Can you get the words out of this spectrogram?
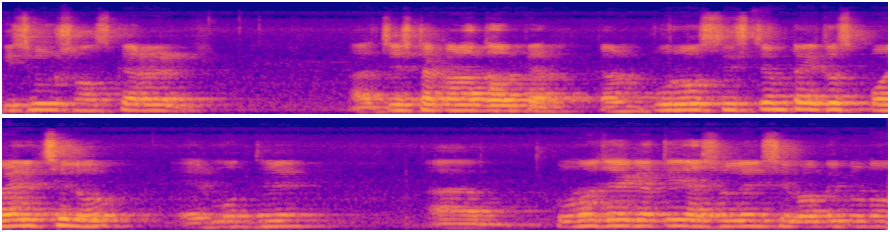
কিছু সংস্কারের চেষ্টা করা দরকার। কারণ পুরো সিস্টেমটাই তো স্পয়েল ছিল। এর মধ্যে কোনো জায়গাতেই আসলে সেভাবে কোনো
